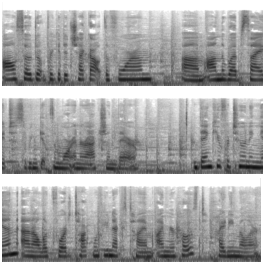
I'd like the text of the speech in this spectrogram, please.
Also, don't forget to check out the forum um, on the website so we can get some more interaction there. Thank you for tuning in, and I'll look forward to talking with you next time. I'm your host, Heidi Miller.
